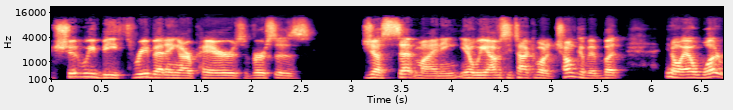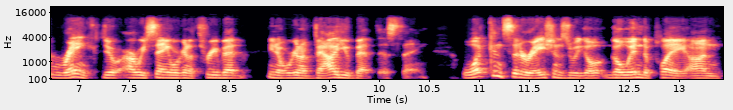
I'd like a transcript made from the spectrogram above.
should we be three betting our pairs versus just set mining? You know we obviously talked about a chunk of it but you know at what rank do, are we saying we're going to three bet you know we're going to value bet this thing? What considerations do we go go into play on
